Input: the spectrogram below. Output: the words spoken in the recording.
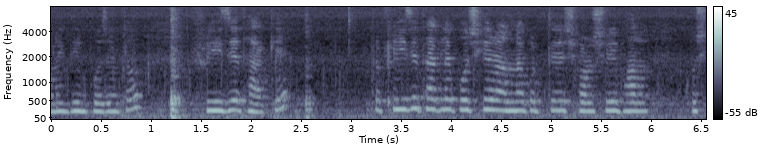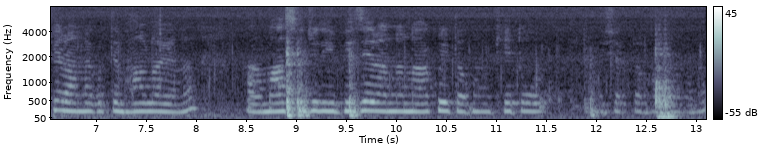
অনেক দিন পর্যন্ত ফ্রিজে থাকে। তো ফ্রিজে থাকলে কষিয়ে রান্না করতে, সরাসরি ভালো, কষিয়ে রান্না করতে ভালো লাগে না। আর মাছ যদি ভেজে রান্না না করি, তখন খেতেও বেশি একটা ভালো লাগে না।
